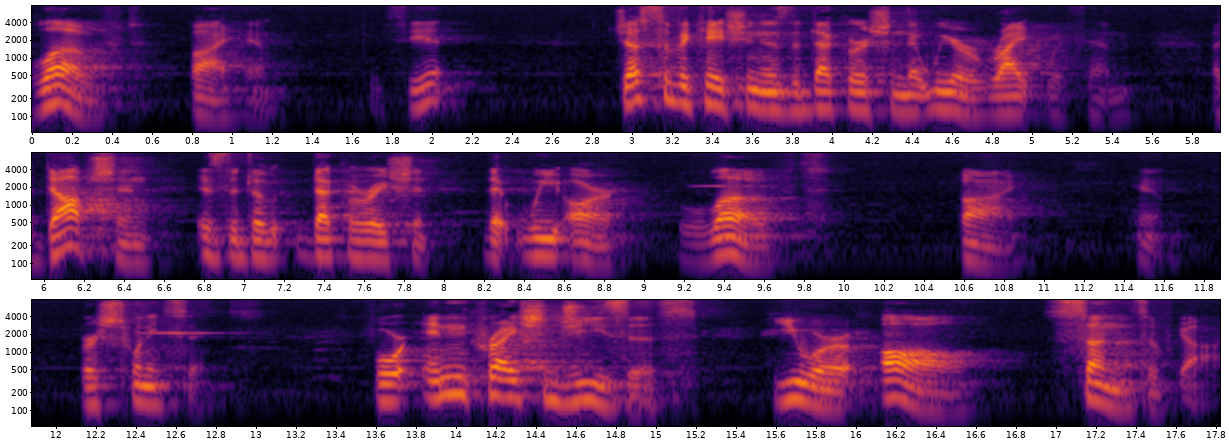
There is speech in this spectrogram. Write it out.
loved by him. You see it? Justification is the declaration that we are right with him. Adoption is the de- declaration that we are loved by him. Verse 26 For in Christ Jesus you are all sons of God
